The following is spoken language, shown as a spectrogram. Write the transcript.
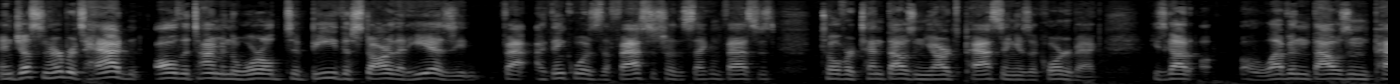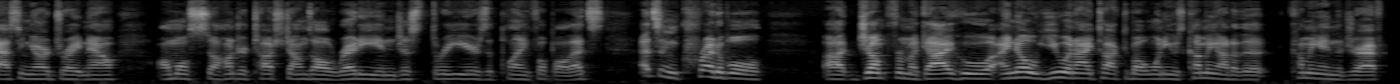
And Justin Herbert's had all the time in the world to be the star that he is. He, I think was the fastest or the second fastest to over 10,000 yards passing as a quarterback. He's got 11,000 passing yards right now, almost 100 touchdowns already in just three years of playing football. That's that's incredible uh, jump from a guy who I know you and I talked about when he was coming out of the coming in the draft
